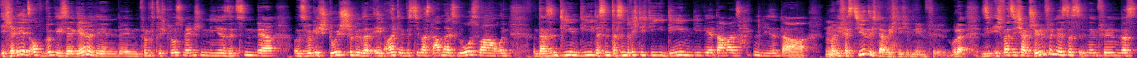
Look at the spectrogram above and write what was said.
ich hätte jetzt auch wirklich sehr gerne den, den 50 plus Menschen hier sitzen, der uns wirklich durchschüttelt und sagt, ey Leute, wisst ihr, was damals los war? Und, und da sind die und die, das sind, das sind richtig die Ideen, die wir damals hatten, die sind da, die manifestieren sich da richtig in dem Film. Oder ich, was ich halt schön finde, ist, dass in dem Film das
